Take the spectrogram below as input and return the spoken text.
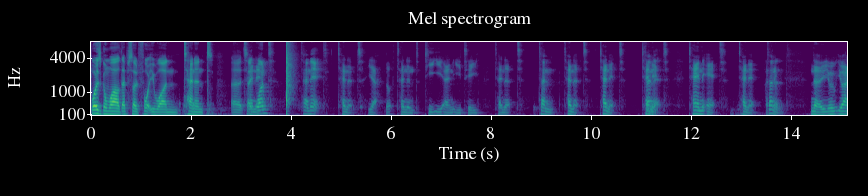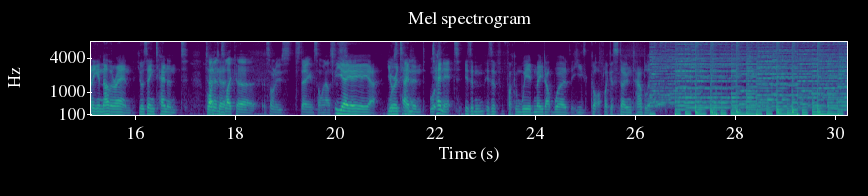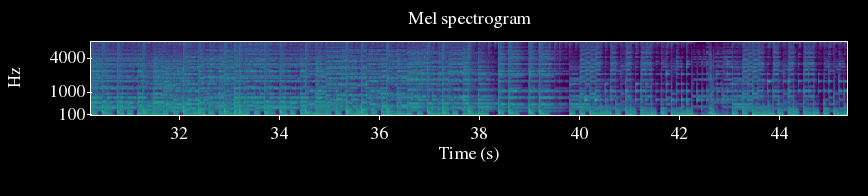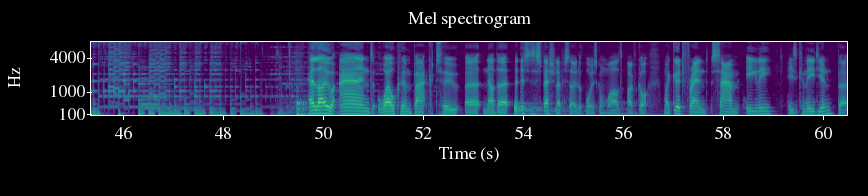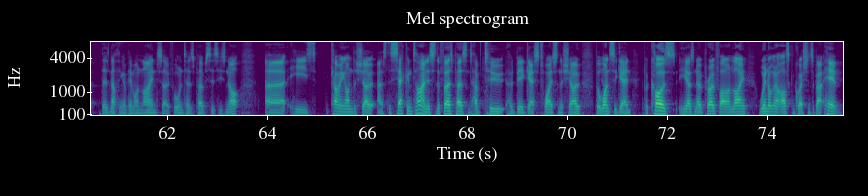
Boys Gone Wild, episode 41, Tenant. Uh, take Tenet. one. Tenet. Tenet. Yeah, not tenant. T E N E T. Tenet. Ten. Tenet. Tenet. Tenet. Tenet. Tenet. I think. Tenant. No, you're, you're adding another N. You're saying tenant. Tenant's like, a someone who's staying in someone else's. Yeah, yeah, yeah, yeah. You're a tenant. What's- Tenet is a is a fucking weird made up word that he's got off like a stone tablet. Hello and welcome back to another. uh, This is a special episode of Boys Gone Wild. I've got my good friend Sam Ely. He's a comedian, but there's nothing of him online, so for all intents and purposes, he's not. Uh, he's coming on the show as the second time. This is the first person to have two, have be a guest twice on the show. But once again, because he has no profile online, we're not going to ask him questions about him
